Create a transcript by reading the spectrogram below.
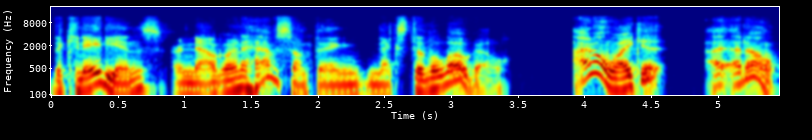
the Canadiens are now going to have something next to the logo. I don't like it. I, I don't.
